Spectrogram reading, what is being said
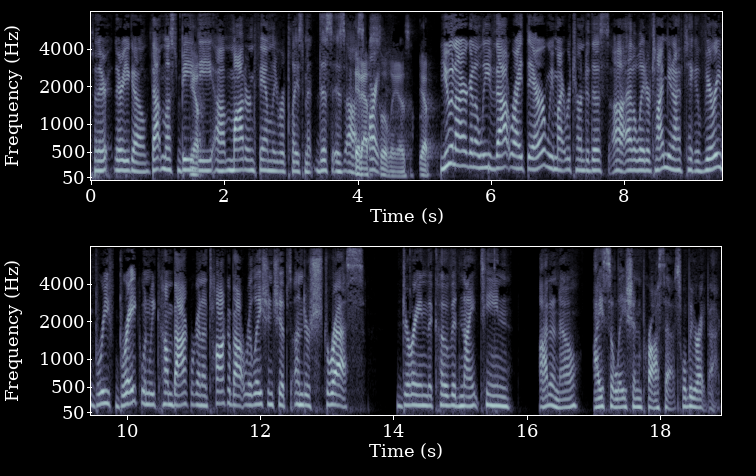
So there, there you go. That must be Yep. the uh, modern family replacement. This is us. it All right. absolutely is. Yep. You and I are going to leave that right there. We might return to this uh, at a later time. You know, I have to take a very brief break. When we come back, we're going to talk about relationships under stress during the COVID 19, I don't know, isolation process. We'll be right back.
